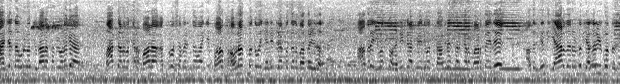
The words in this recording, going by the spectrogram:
ರಾಜಣ್ಣ ಅವರು ಇವತ್ತು ವಿಧಾನಸಭೆಯೊಳಗೆ ಮಾತನಾಡ್ಬೇಕಾದ್ರೆ ಭಾಳ ಆಕ್ರೋಶಭರಿತವಾಗಿ, ಭಾಳ ಭಾವನಾತ್ಮಕವಾಗಿ ಹನಿ ಟ್ರ್ಯಾಪ್ ಬದಲು ಮಾತಾಡಿದ್ದಾರೆ ಆದರೆ ಇವತ್ತು ಹನಿ ಟ್ರ್ಯಾಪ್ ಏನು ಇವತ್ತು ಕಾಂಗ್ರೆಸ್ ಸರ್ಕಾರ ಮಾಡ್ತಾ ಇದೆ, ಅದ್ರ ಹಿಂದೆ ಯಾರ್ದಾರ ಅನ್ನೋದು ಎಲ್ಲರಿಗೂ ಗೊತ್ತದೆ.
